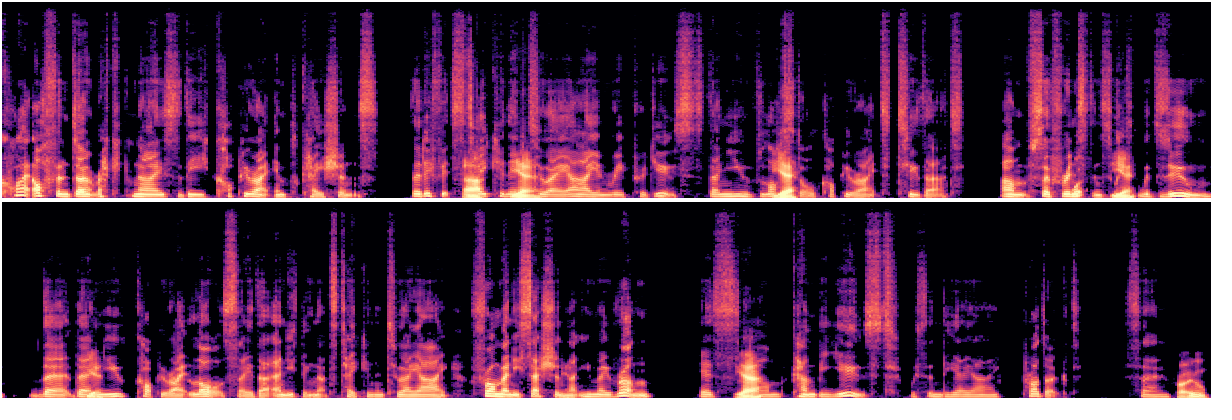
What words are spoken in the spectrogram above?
quite often don't recognise the copyright implications. That if it's Ah, taken yeah. into AI and reproduced, then you've lost Yeah. all copyright to that. Um, so, for instance, with, yeah. with Zoom, their their new copyright laws say that anything that's taken into AI from any session that you may run is um, can be used within the AI product. So True.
